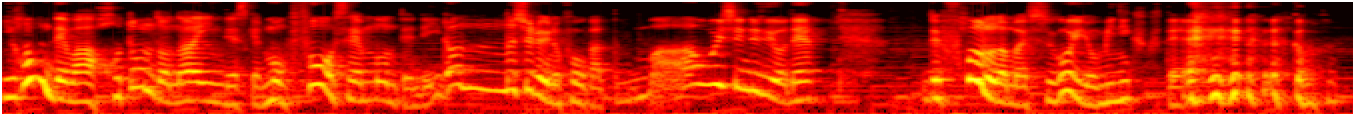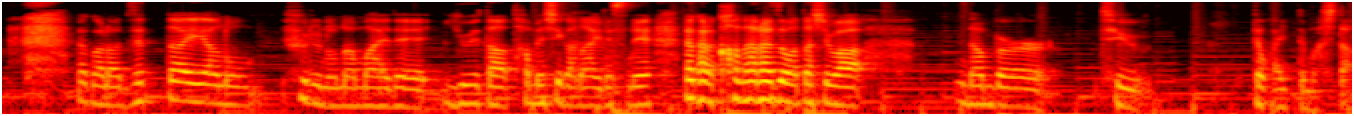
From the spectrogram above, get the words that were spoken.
日本ではほとんどないんですけどもフォー専門店でいろんな種類のフォーがあってまあ美味しいんですよね。で、フォーの名前すごい読みにくくて だから絶対あの、フルの名前で言えた試しがないですね。だから必ず私は No.2 とか言ってました。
